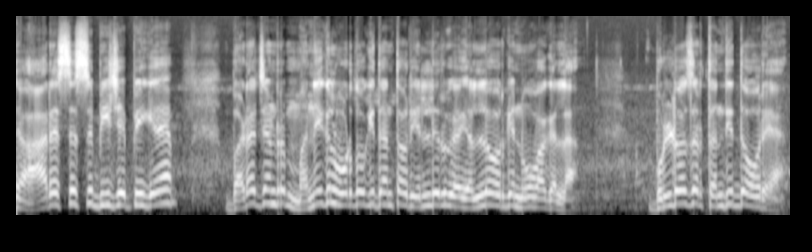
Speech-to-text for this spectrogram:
R S S B J ಪಿಗೆ ಬಡ ಜನರ ಮನೆಗಳು ಒಡೆದೋಗಿದೆ ಅಂತ ಅವ್ರು ಎಲ್ಲರಿಗೂ ಎಲ್ಲೋ ಅವ್ರಿಗೆ ನೋವಾಗಲ್ಲ. ಬುಲ್ಡೋಸರ್ ತಂದಿದ್ದು ಅವರೇ.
